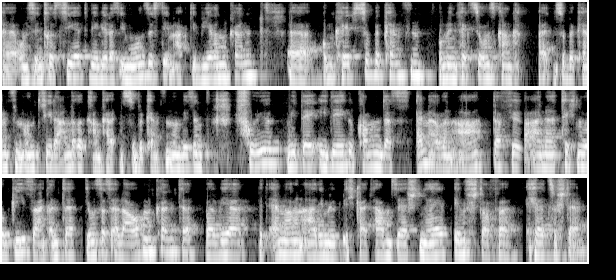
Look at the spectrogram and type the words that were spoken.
Äh, uns interessiert, wie wir das Immunsystem aktivieren können, äh, um Krebs zu bekämpfen, um Infektionskrankheiten zu bekämpfen und viele andere Krankheiten zu bekämpfen. Und wir sind früh mit der Idee gekommen, dass mRNA dafür eine Technologie sein könnte, die uns das erlauben könnte, weil wir mit mRNA die Möglichkeit haben, sehr schnell Impfstoffe herzustellen.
